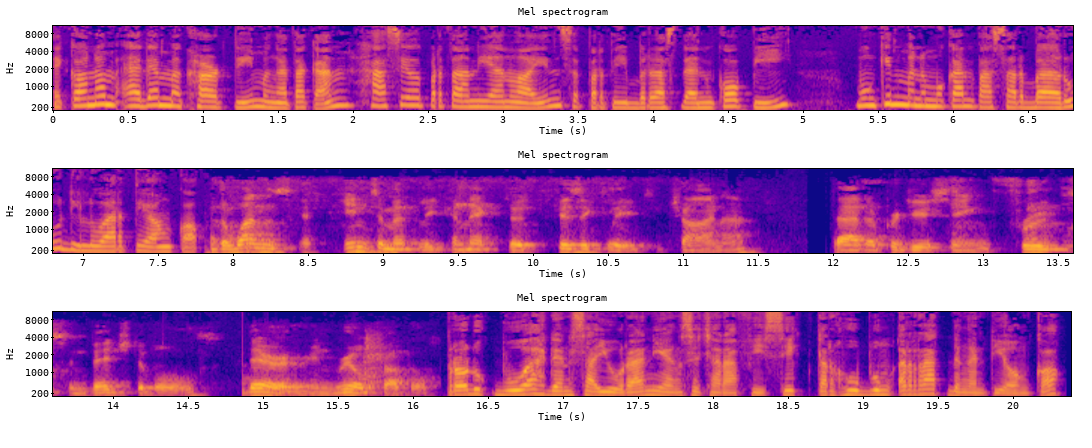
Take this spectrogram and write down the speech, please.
Ekonom Adam McCarthy mengatakan hasil pertanian lain seperti beras dan kopi mungkin menemukan pasar baru di luar Tiongkok. The ones intimately connected physically to China that are producing fruits and vegetables, they're in real trouble. Produk buah dan sayuran yang secara fisik terhubung erat dengan Tiongkok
